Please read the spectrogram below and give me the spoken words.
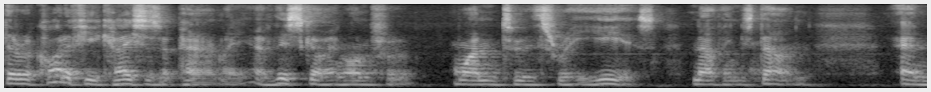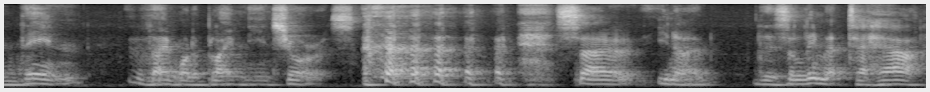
there are quite a few cases apparently of this going on for one, two, three years. Nothing's done. And then they want to blame the insurers. so, you know, there's a limit to how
